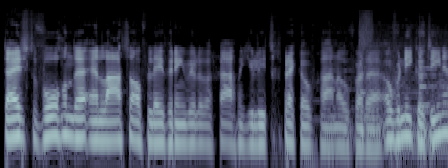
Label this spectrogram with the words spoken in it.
tijdens de volgende en laatste aflevering willen we graag met jullie het gesprek overgaan over, uh, over nicotine.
